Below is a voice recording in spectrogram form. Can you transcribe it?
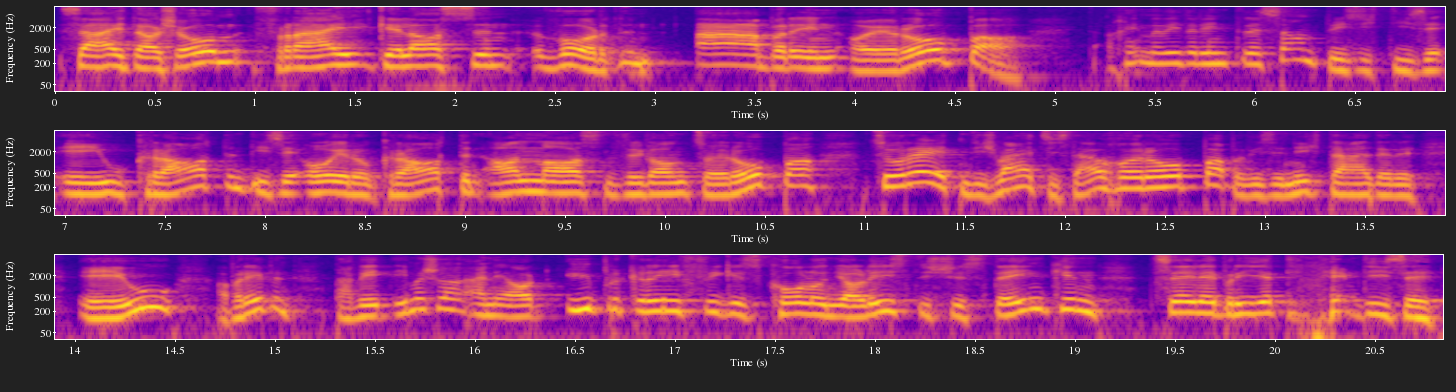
sei da schon freigelassen worden, aber in Europa auch immer wieder interessant, wie sich diese EU-Kraten, diese Eurokraten anmaßen, für ganz Europa zu reden. Die Schweiz ist auch Europa, aber wir sind nicht Teil der EU. Aber eben, da wird immer schon eine Art übergriffiges, kolonialistisches Denken zelebriert, indem diese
